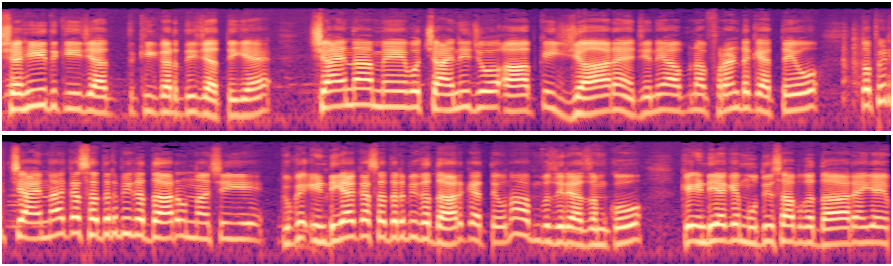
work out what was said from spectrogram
शहीद की जा की कर दी जाती है। चाइना में वो चाइनीज़ जो आपके यार हैं जिन्हें आप अपना फ्रेंड कहते हो तो फिर चाइना का सदर भी गद्दार होना चाहिए। क्योंकि इंडिया का सदर भी गद्दार कहते हो ना आप वजी अजम को कि इंडिया के मोदी साहब गद्दार हैं या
